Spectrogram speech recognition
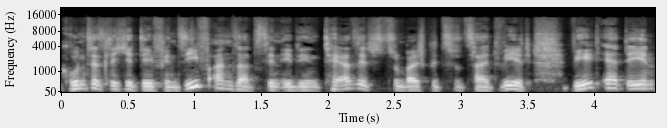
grundsätzliche Defensivansatz, den Edin Terzic zum Beispiel zurzeit wählt, wählt er den,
